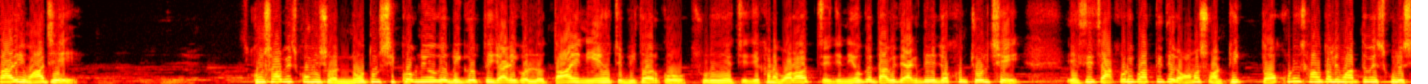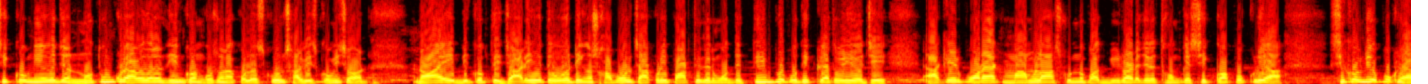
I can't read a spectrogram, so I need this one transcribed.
তারই মাঝে স্কুল সার্ভিস কমিশন নতুন শিক্ষক নিয়োগের বিজ্ঞপ্তি জারি করল। তাই নিয়ে হচ্ছে বিতর্ক শুরু হয়েছে। যেখানে বলা হচ্ছে যে, নিয়োগের দাবিতে একদিকে যখন চলছে এসি চাকরি প্রার্থীদের অনশন, ঠিক তখনই সাঁওতালি মাধ্যমে স্কুলে শিক্ষক নিয়োগের জন্য নতুন করে আবেদনের দিনক্ষণ ঘোষণা করল স্কুল সার্ভিস কমিশন। নয় বিজ্ঞপ্তি জারি হতে ওয়েটিং ও সফল চাকরি প্রার্থীদের মধ্যে তীব্র প্রতিক্রিয়া তৈরি হয়েছে। একের পর এক মামলা, শূন্যপদ বিভ্রাটে জেলে থমকে শিক্ষক প্রক্রিয়া। শিক্ষক নিয়োগ প্রক্রিয়া।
